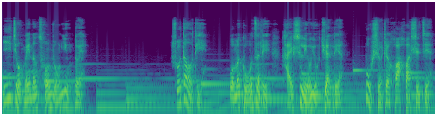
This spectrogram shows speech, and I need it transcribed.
依旧没能从容应对。说到底，我们骨子里还是留有眷恋，不舍这花花世界。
